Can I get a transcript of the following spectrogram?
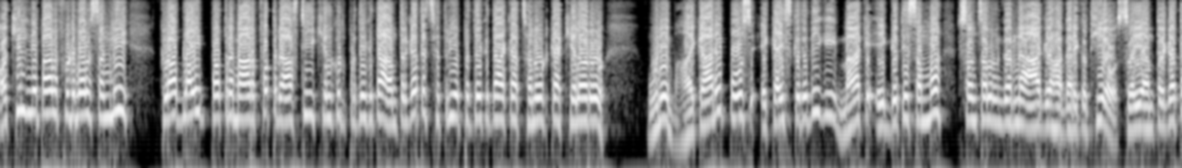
अखिल नेपाल फुटबल संघले क्लबलाई पत्र मार्फत राष्ट्रिय खेलकुद प्रतियोगिता अन्तर्गत क्षेत्रीय प्रतियोगिताका छनौटका खेलहरू हुने भएकाले पौष एक्काइस गतेदेखि माघ एक गतेसम्म सञ्चालन गर्न आग्रह गरेको थियो। सोही अन्तर्गत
